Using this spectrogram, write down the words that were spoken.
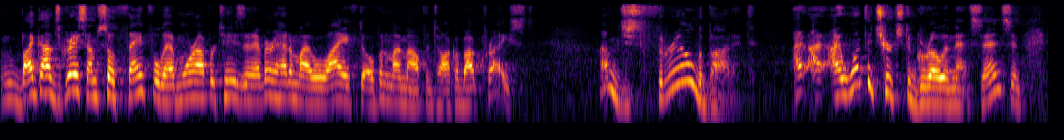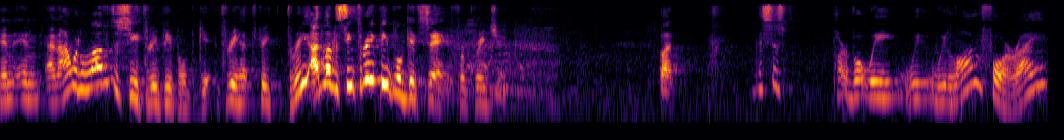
by God's grace, I'm so thankful to have more opportunities than I've ever had in my life to open my mouth and talk about Christ. I'm just thrilled about it. I, I, I, want the church to grow in that sense, and, and, and, and I would love to see three people get three, three, three. I'd love to see three people get saved for preaching. But this is part of what we, we, we long for, right?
